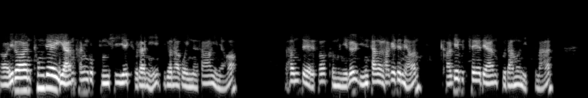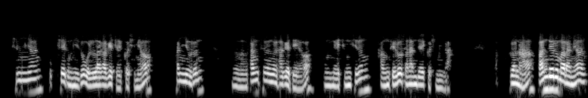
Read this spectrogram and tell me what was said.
어, 이러한 통제에 의한 한국 증시의 교란이 일어나고 있는 상황이며 현재에서 금리를 인상을 하게 되면 가계부채에 대한 부담은 있지만 10년 국채 금리도 올라가게 될 것이며 환율은 어, 상승을 하게 되어 국내 증시는 강세로 전환될 것입니다. 그러나 반대로 말하면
